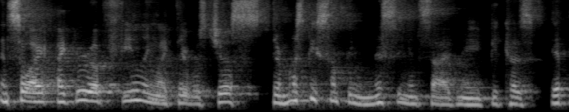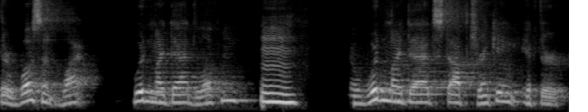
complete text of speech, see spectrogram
And so I, I grew up feeling like there was just, there must be something missing inside me because if there wasn't, why wouldn't my dad love me? Mm. You know, wouldn't my dad stop drinking if there,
